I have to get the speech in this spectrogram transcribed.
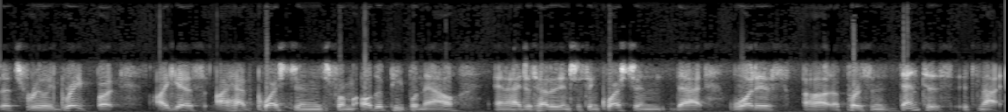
that's really great, but I guess I have questions from other people now, and I just had an interesting question that what if uh, a person's dentist it's not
